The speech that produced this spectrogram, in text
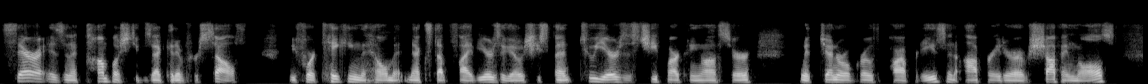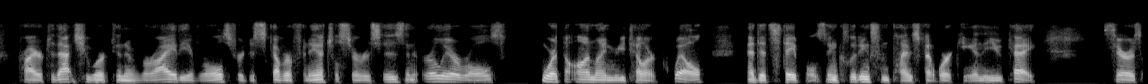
Sarah is an accomplished executive herself. Before taking the helm at NextUp five years ago, she spent two years as chief marketing officer with General Growth Properties, an operator of shopping malls. Prior to that, she worked in a variety of roles for Discover Financial Services, and earlier roles were at the online retailer Quill and at Staples, including some time spent working in the UK. Sarah is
